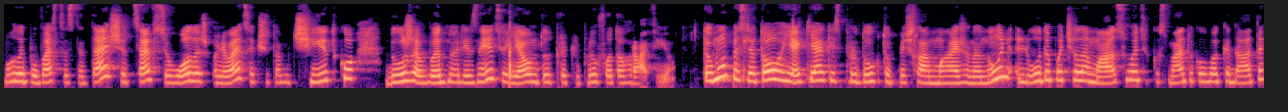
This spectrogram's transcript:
могли повестись на те, що це всього лиш олівець, якщо там чітко дуже видно різницю. Я вам тут прикріплю фотографію. Тому після того, як якість продукту пішла майже на нуль, люди почали масово цю косметику викидати,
